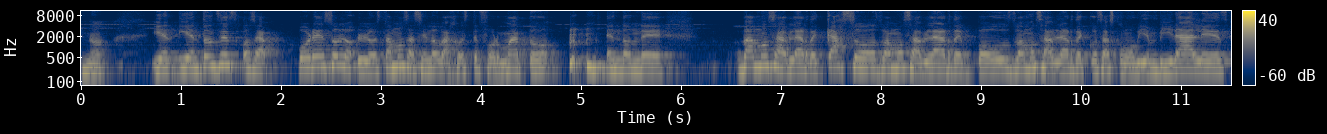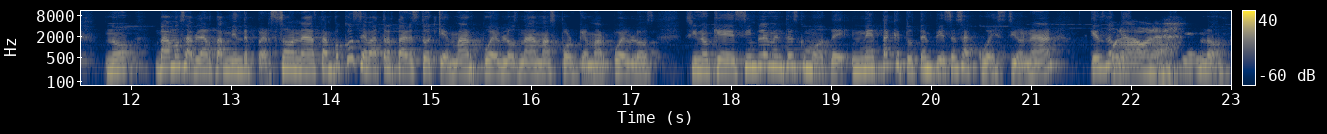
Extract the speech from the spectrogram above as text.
¿no? Y, y entonces, o sea, por eso lo, lo estamos haciendo bajo este formato en donde vamos a hablar de casos, vamos a hablar de posts, vamos a hablar de cosas como bien virales, ¿no? Vamos a hablar también de personas. Tampoco se va a tratar esto de quemar pueblos nada más por quemar pueblos, sino que simplemente es como de neta que tú te empieces a cuestionar qué es lo por que ahora. estás haciendo.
